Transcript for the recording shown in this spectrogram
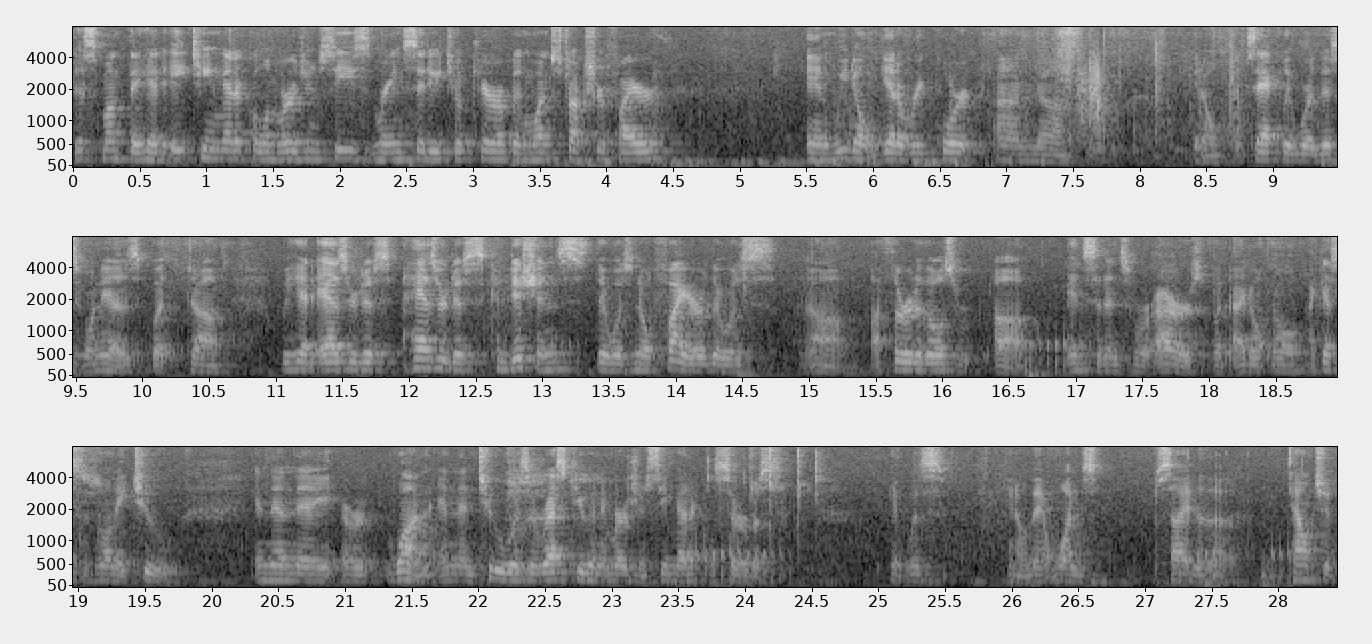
This month, they had eighteen medical emergencies Marine City took care of and one structure fire. And we don't get a report on, uh, you know, exactly where this one is, but, uh, we had hazardous, hazardous conditions. There was no fire, there was, uh, a third of those, uh, incidents were ours, but I don't know, I guess there's only two and then they, or one, and then two was a rescue and emergency medical service. It was, you know, that one side of the township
